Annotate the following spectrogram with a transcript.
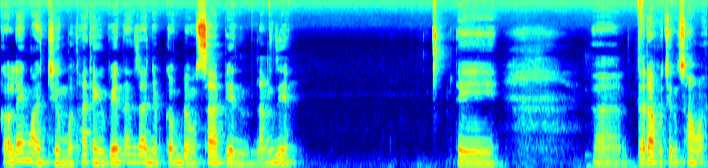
Có lẽ ngoại trừ một hai thành viên đã gia nhập cộng đồng Sapien láng giềng. Thì uh, tớ đọc ở chương sau ấy,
